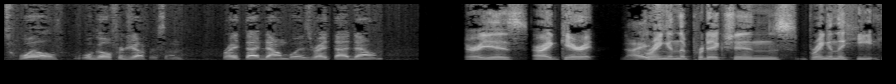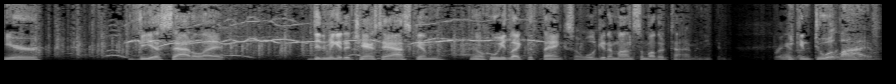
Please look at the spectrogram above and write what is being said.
12 will go for Jefferson. Write that down, boys. Write that down. There he is. All right, Garrett. Nice. Bringing the predictions, bringing the heat here via satellite. Didn't even get a chance to ask him, you know, who he'd like to thank. So we'll get him on some other time, and he can Bring he it can do it live.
